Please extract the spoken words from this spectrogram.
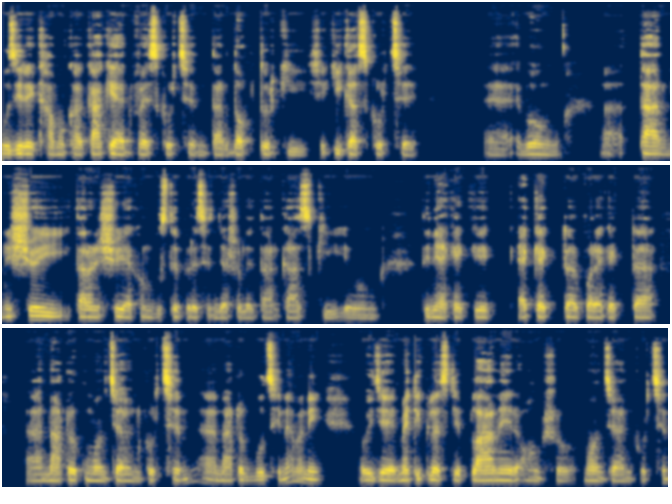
উজিরে খামোখা কাকে অ্যাডভাইস করছেন? তার দপ্তর কি? সে কি কাজ করছে? এবং তার নিশ্চয়ই তারা নিশ্চয়ই এখন বুঝতে পেরেছেন যে আসলে তার কাজ কি এবং তিনি এক এক এক একটার পর এক একটা নাটক মঞ্চায়ন করছেন। নাটক বলছি না মানে ওই যে প্ল্যান এর অংশ মঞ্চায়ন করছেন।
